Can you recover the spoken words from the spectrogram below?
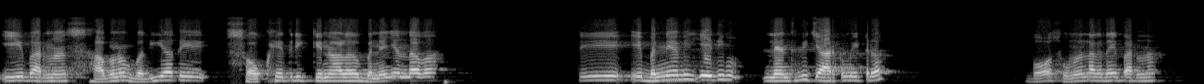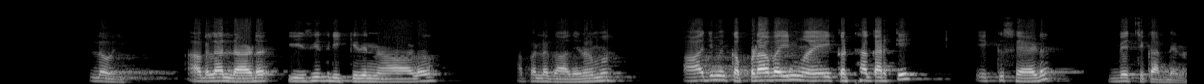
ਇਹ ਵਰਨਾ ਸਭ ਨੂੰ ਵਧੀਆ ਤੇ ਸੌਖੇ ਤਰੀਕੇ ਨਾਲ ਬੰਨਿਆ ਜਾਂਦਾ ਵਾ। ਤੇ ਇਹ ਬੰਨਿਆ ਵੀ, ਇਹਦੀ ਲੈਂਥ ਵੀ 4 ਮੀਟਰ ਆ। ਬਹੁਤ ਸੋਹਣਾ ਲੱਗਦਾ ਇਹ ਪਰਨਾ ਲਓ ਜੀ, ਅਗਲਾ ਲੜ ਇਸੇ ਤਰੀਕੇ ਦੇ ਨਾਲ ਆਪਾਂ ਲਗਾ ਦੇਣਾ ਵਾ। ਆ ਜਿਵੇਂ ਕੱਪੜਾ ਵਾ, ਇਹਨੂੰ ਐ ਇਕੱਠਾ ਕਰਕੇ ਇੱਕ ਸਾਈਡ ਵਿੱਚ ਕਰ ਦੇਣਾ।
